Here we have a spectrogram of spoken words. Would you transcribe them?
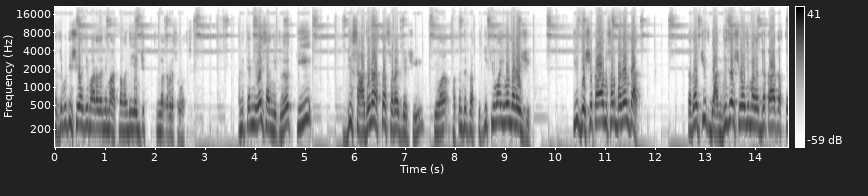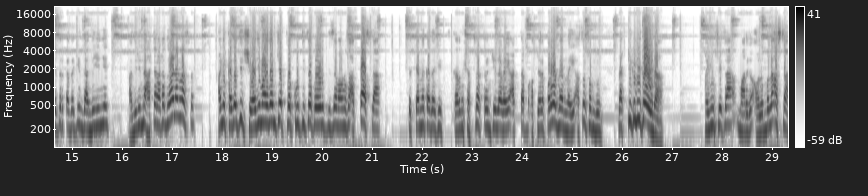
छत्रपती शिवाजी महाराजांनी महात्मा गांधी यांची तुलना करायला सुरुवात केली. आणि त्यांनी हे सांगितलं की जी साधनं असतात स्वराज्याची किंवा स्वातंत्र्य प्राप्तीची किंवा इव्हन लढायची ती देशकाळानुसार बदलतात. कदाचित गांधी जर शिवाजी महाराजांच्या काळात असते तर कदाचित गांधीजींनी गांधीजींना हातात हातात घ्यायला लागलं असतं. आणि कदाचित शिवाजी महाराजांच्या प्रकृतीचा प्रवृत्तीचा माणूस आत्ता असला तर त्यानं कदाचित कारण शस्त्रास्त्रांची लढाई आत्ता आपल्याला परवडणार नाही असं समजून प्रॅक्टिकली का होईना अहिंसेचा मार्ग अवलंबला असता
